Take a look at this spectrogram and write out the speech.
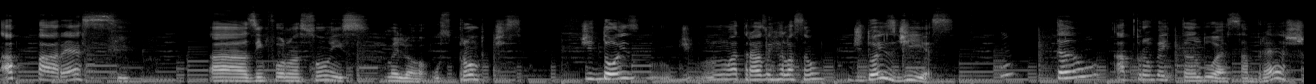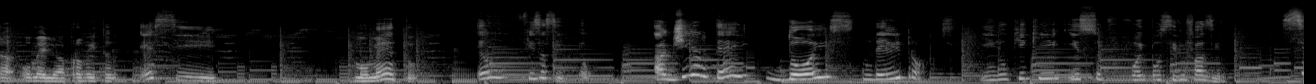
aparece as informações, melhor, os prompts de dois, de um atraso em relação de dois dias. Então, aproveitando essa brecha, ou melhor, aproveitando esse momento, eu fiz assim, eu adiantei dois daily prompts. E o que que isso foi possível fazer? Se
